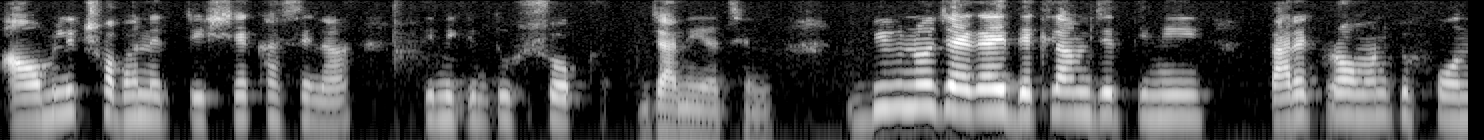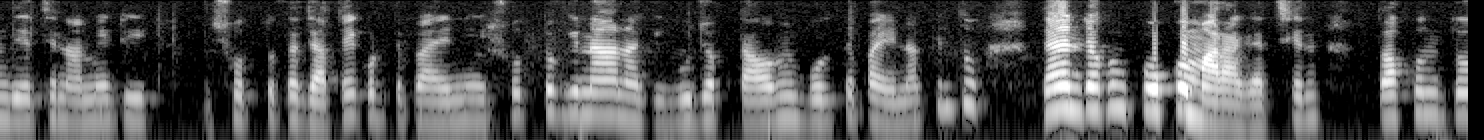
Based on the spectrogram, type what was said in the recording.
আওয়ামী লীগ সভানেত্রী শেখ হাসিনা তিনি কিন্তু শোক জানিয়েছেন। বিভিন্ন জায়গায় দেখলাম যে তিনি তারেক রহমানকে ফোন দিয়েছেন, আমি এটি সত্যতা যাচাই করতে পারিনি, সত্য কি না নাকি গুজব তাও আমি বলতে পারি না। কিন্তু দেখেন, যখন কোকো মারা গেছেন, তখন তো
